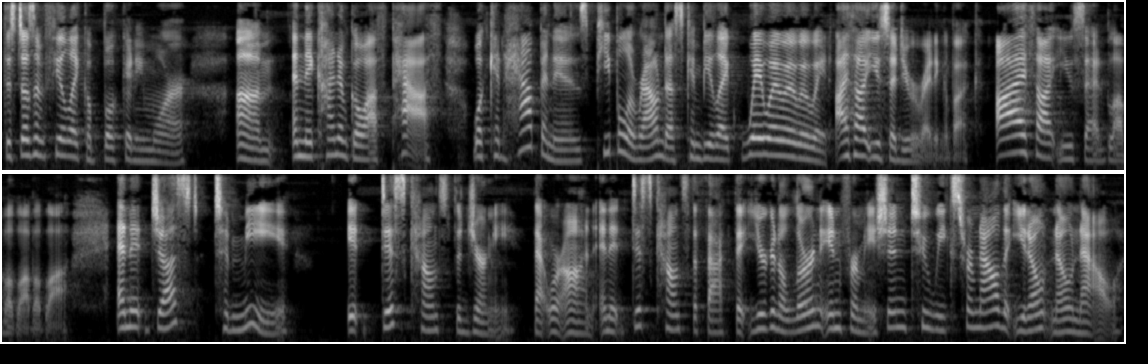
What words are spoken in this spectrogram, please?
This doesn't feel like a book anymore um, and they kind of go off path. What can happen is people around us can be like, wait, wait, wait, wait, wait. I thought you said you were writing a book. I thought you said blah, blah, blah, blah, blah. And it just, to me, it discounts the journey that we're on and it discounts the fact that you're going to learn information two weeks from now that you don't know now.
